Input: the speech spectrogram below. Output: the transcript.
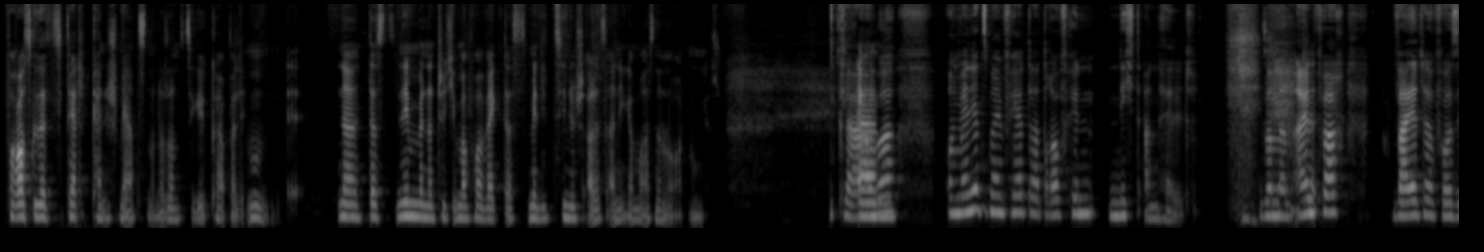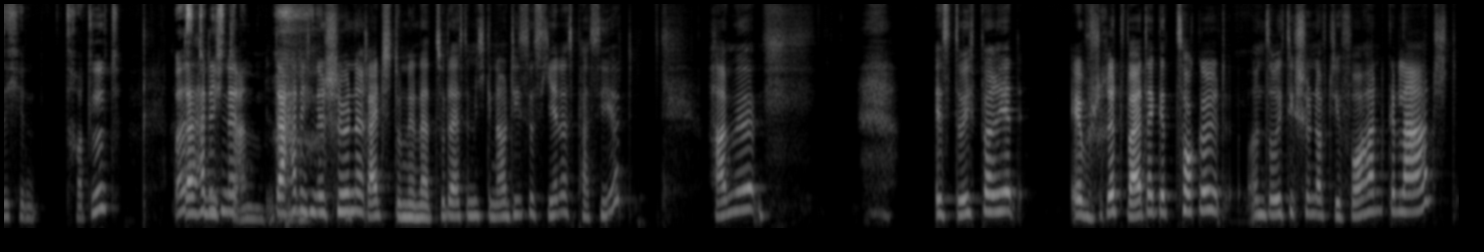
Vorausgesetzt, das Pferd hat keine Schmerzen oder sonstige körperliche. Ne, das nehmen wir natürlich immer vorweg, dass medizinisch alles einigermaßen in Ordnung ist. Klar, ähm, aber und wenn jetzt mein Pferd daraufhin nicht anhält, sondern einfach weiter vor sich hin trottelt, was da hatte, ich eine, da hatte ich eine schöne Reitstunde dazu. Da ist nämlich genau dieses, jenes passiert. Haben wir, ist durchpariert, im Schritt weitergezockelt und so richtig schön auf die Vorhand gelatscht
